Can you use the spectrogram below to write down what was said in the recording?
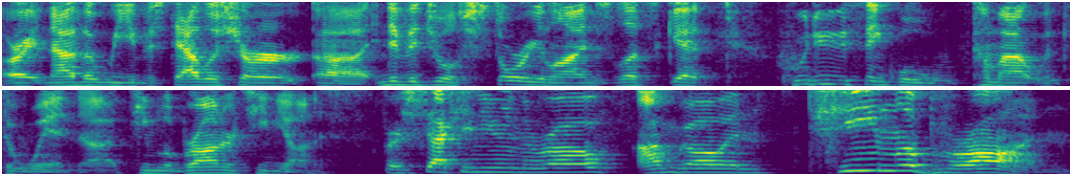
All right, now that we've established our uh, individual storylines, let's get who do you think will come out with the win? Uh, Team LeBron or Team Giannis? For second year in a row, I'm going Team LeBron,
